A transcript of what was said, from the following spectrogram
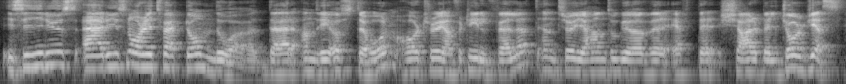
I Sirius är det ju snarare tvärtom då, där André Österholm har tröjan för tillfället. En tröja han tog över efter Charbel Georges,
